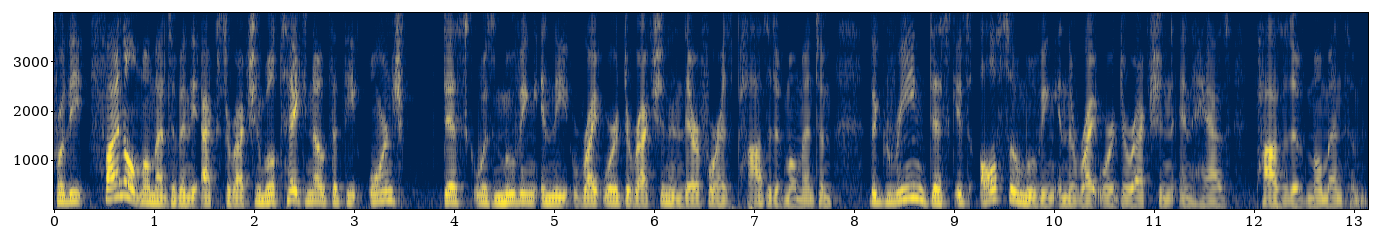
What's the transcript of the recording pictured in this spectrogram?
For the final momentum in the x direction, we'll take note that the orange disk was moving in the rightward direction and therefore has positive momentum. The green disk is also moving in the rightward direction and has positive momentum.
